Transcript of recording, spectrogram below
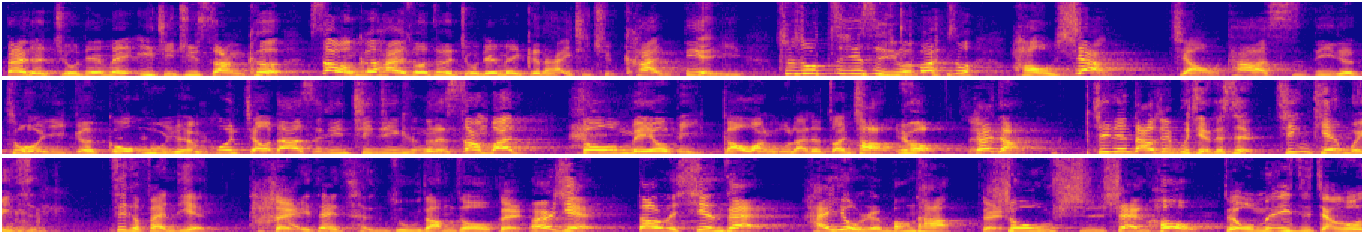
带着酒店妹一起去上课，上完课还说这个酒店妹跟他一起去看电影，所以说这件事情会发现说好像。脚踏实地的做一个公务员，或脚踏实地勤勤恳恳的上班，都没有比搞网络来的赚钱。好，玉凤，班长，今天大家最不解的是，今天为止，这个饭店它还在承租当中，对，而且到了现在。还有人帮他收拾善后。对，我们一直讲说，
